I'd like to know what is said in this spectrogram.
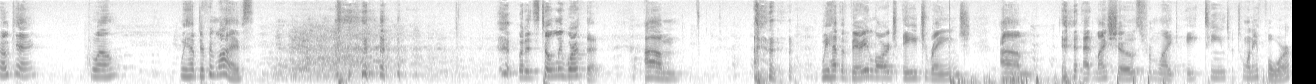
Okay. Well, we have different lives. but it's totally worth it. Um, we have a very large age range um, at my shows from like 18 to 24.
